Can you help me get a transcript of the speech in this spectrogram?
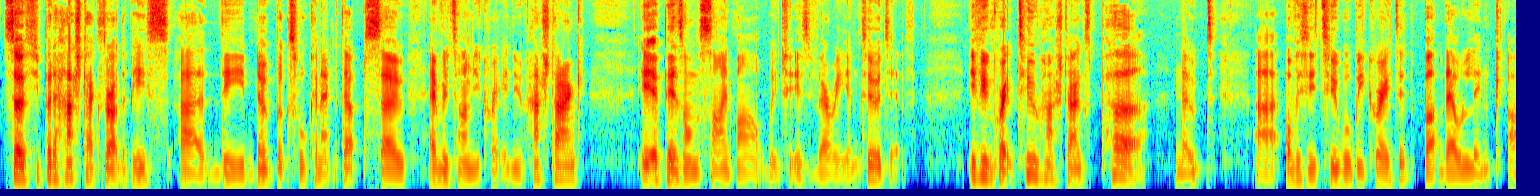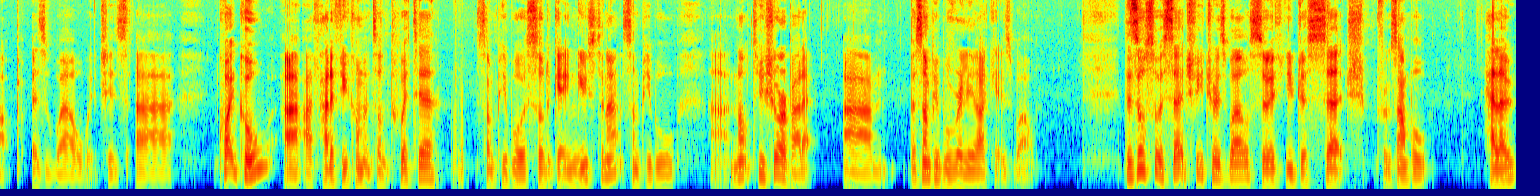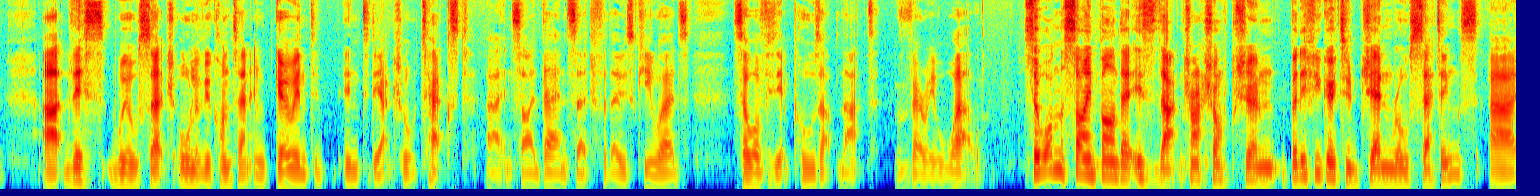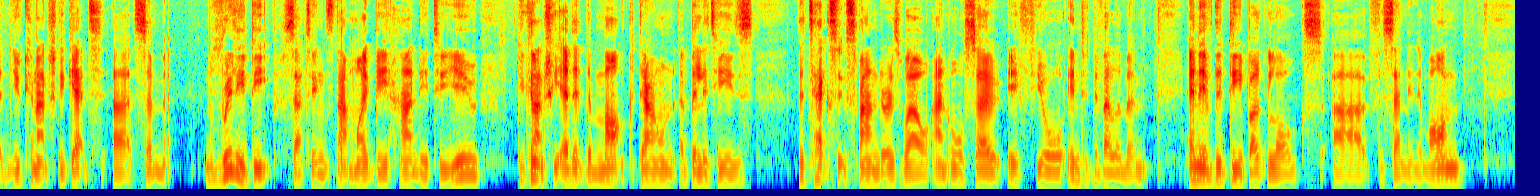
So, if you put a hashtag throughout the piece, uh, the notebooks will connect up. So, every time you create a new hashtag, it appears on the sidebar, which is very intuitive. If you can create two hashtags per note, uh, obviously, two will be created, but they'll link up as well, which is uh, quite cool. Uh, I've had a few comments on Twitter. Some people are sort of getting used to that. Some people uh, not too sure about it, um, but some people really like it as well. There's also a search feature as well. So if you just search, for example, hello, uh, this will search all of your content and go into into the actual text uh, inside there and search for those keywords. So obviously it pulls up that very well. So on the sidebar, there is that trash option, but if you go to general settings, uh, you can actually get uh, some really deep settings that might be handy to you. You can actually edit the markdown abilities, the text expander as well, and also if you're into development, any of the debug logs uh, for sending them on.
